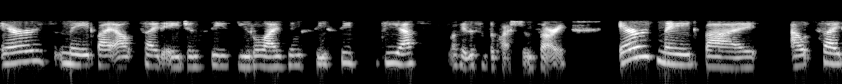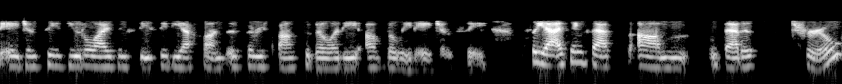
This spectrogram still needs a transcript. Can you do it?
Errors made by outside agencies utilizing CCDF. Okay, this is the question, sorry. Errors made by outside agencies utilizing CCDF funds is the responsibility of the lead agency. So yeah, I think that's um, that is true.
